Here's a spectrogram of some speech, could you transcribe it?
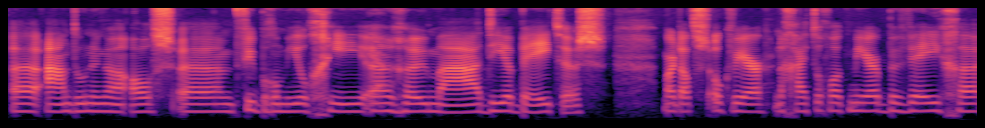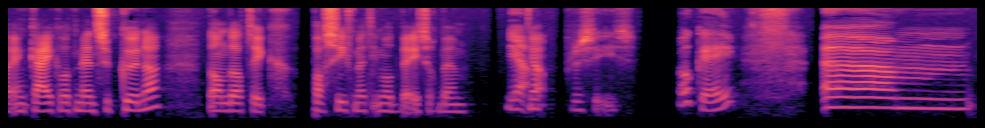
uh, aandoeningen als um, fibromyalgie, ja. uh, reuma, diabetes. Maar dat is ook weer, dan ga je toch wat meer bewegen en kijken wat mensen kunnen, dan dat ik passief met iemand bezig ben. Ja, ja. precies. Oké. Okay. Um,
